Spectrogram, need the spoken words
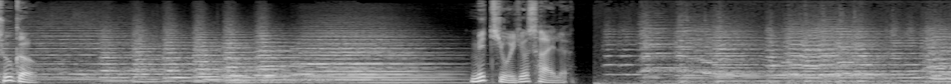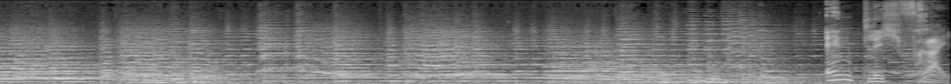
to go. Mit Julius Heile. Endlich frei.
